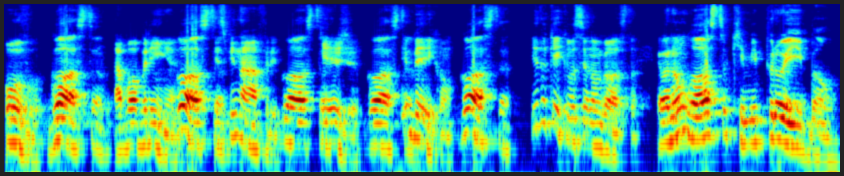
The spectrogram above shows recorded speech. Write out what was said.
Ovo. Gosta. Abobrinha. Gosta. Espinafre. Gosta. Queijo. Gosta. E bacon. Gosta. E do que, que você não gosta? Eu não gosto que me proíbam.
